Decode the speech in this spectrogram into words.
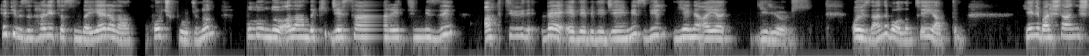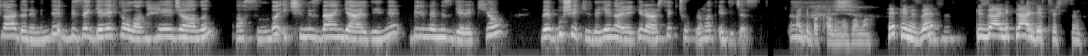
Hepimizin haritasında yer alan koç burcunun bulunduğu alandaki cesaretimizi aktive edebileceğimiz bir yeni aya giriyoruz. O yüzden de bu alıntıyı yaptım. Yeni başlangıçlar döneminde bize gerekli olan heyecanın aslında içimizden geldiğini bilmemiz gerekiyor ve bu şekilde yeni aya girersek çok rahat edeceğiz. Hadi bakalım o zaman. Hepimize güzellikler evet. getirsin.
